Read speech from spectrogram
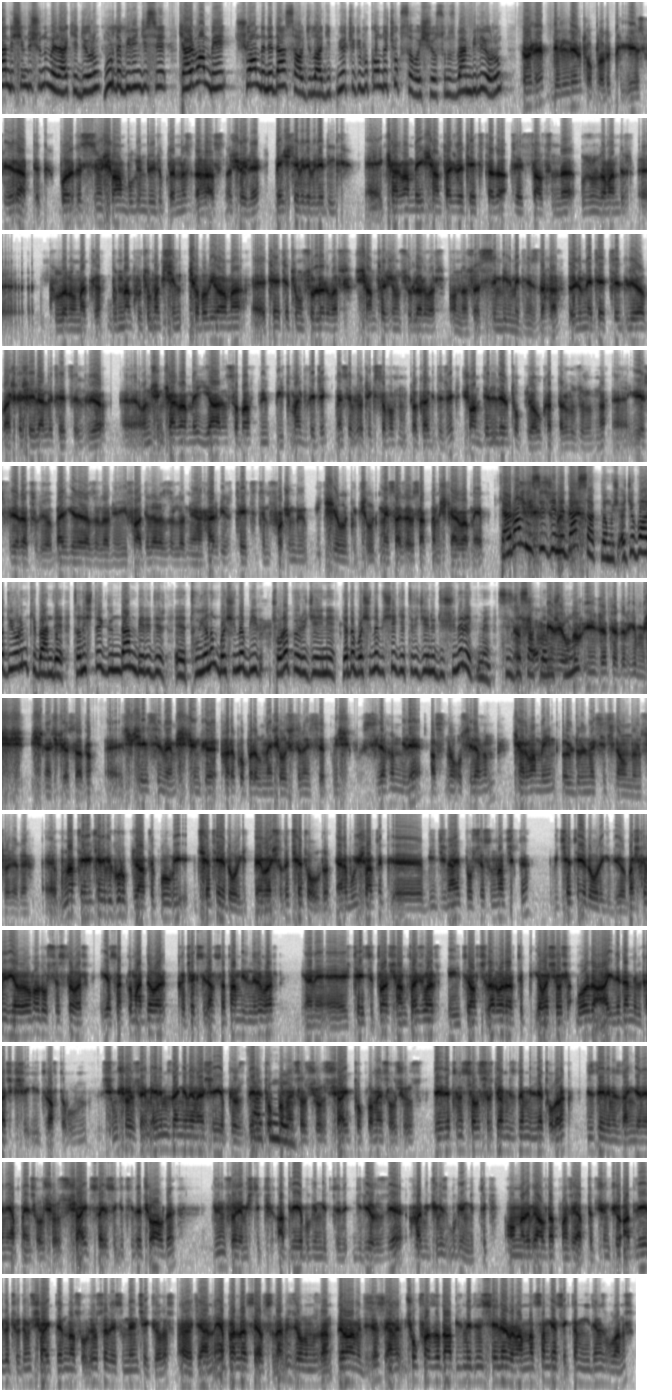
Ben de şimdi şunu merak ediyorum. Burada birincisi Kervan Bey şu anda neden savcılığa gitmiyor? Çünkü bu konuda çok savaşıyorsunuz ben biliyorum. Öyle delilleri topladık, USB'leri attık. Bu arada sizin şu an bugün duyduklarınız daha aslında şöyle 5'te bile bile değil. Ee, Kervan Bey şantaj ve tehdit, tehdit altında uzun zamandır e, kullanılmakta. Bundan kurtulmak için çabalıyor ama e, tehdit unsurları var, şantaj unsurları var. Ondan sonra sizin bilmediğiniz daha. Ölümle tehdit ediliyor, başka şeylerle tehdit ediliyor. Ee, onun için Kervan Bey yarın sabah büyük bir ihtimal gidecek. Mesela öteki sabah mutlaka gidecek. Şu an delilleri topluyor avukatlar huzurunda. Ee, USB'ler atılıyor, belgeler hazırlanıyor, ifadeler hazırlanıyor. Her bir tehditin çünkü 2 yıllık, 3 yıllık mesajları saklamış Kervan Bey hep. Kervan Bey Şey sizce neden saklamış? Acaba diyorum ki ben de tanıştığı günden beridir e, Tuğya'nın başına bir çorap öreceğini ya da başına bir şey getireceğini düşünerek mi sizce Ya saklamış bunu? yıldır iyice tedirginmiş işin açıkçası adam. Ee, hiçbir şey silmemiş çünkü para koparılmaya çalıştığını hissetmiş. Silahın bile aslında o silahın Kervan Bey'in öldürülmesi için alındığını söyledi. Ee, bunlar tehlikeli bir grup ya artık bu bir çeteye doğru gitmeye başladı. Çet oldu. Yani bu iş artık e, bir cinayet dosyasından çıktı. Bir çeteye doğru gidiyor. Başka bir yakalama dosyası da var. Yasaklı madde var. Kaçak silah satan birileri var. Yani e, tehdit var, şantaj var, itirafçılar var artık yavaş yavaş. Bu arada aileden de birkaç kişi itirafta bulundu. Şimdi şöyle söyleyeyim, elimizden gelen her şeyi yapıyoruz. Delil toplamaya çalışıyoruz, şahit toplamaya çalışıyoruz. Devletimiz çalışırken biz de millet olarak biz de elimizden geleni yapmaya çalışıyoruz. Şahit sayısı gitgide çoğaldı. Dün söylemiştik adliyeye bugün gitti, gidiyoruz diye. Halbuki biz bugün gittik. Onlara bir aldatmaca yaptık. Çünkü adliyeye götürdüğümüz şahitlerin nasıl oluyorsa resimlerini çekiyorlar. Evet yani ne yaparlarsa yapsınlar biz yolumuzdan devam edeceğiz. Yani çok fazla daha bilmediğiniz şeyler var. Anlatsam gerçekten mideniz bulanır.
